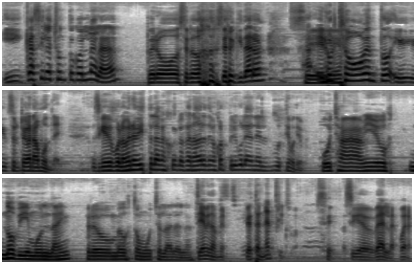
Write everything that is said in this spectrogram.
Y casi la chunto con La La pero se lo, se lo quitaron Sí. en último momento y se lo entregaron a Moonlight. Así que por lo menos he visto la mejor, los ganadores de mejor película en el último tiempo. Pucha, a mí no vi Moonlight, pero me gustó mucho La La Land. Sí, a mí también. Está en Netflix. Sí. Así que veanla, bueno.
